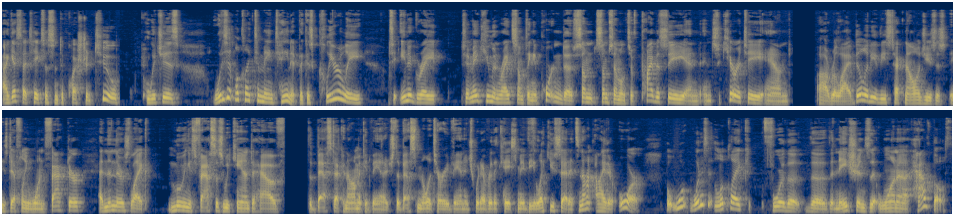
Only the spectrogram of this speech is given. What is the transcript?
I guess that takes us into question two. which is what does it look like to maintain it? Because clearly, to integrate, to make human rights something important, uh, some some semblance of privacy and and security and uh, reliability of these technologies is, is definitely one factor. And then there's like moving as fast as we can to have the best economic advantage, the best military advantage, whatever the case may be. Like you said, it's not either or. But what, what does it look like for the, the, the nations that want to have both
